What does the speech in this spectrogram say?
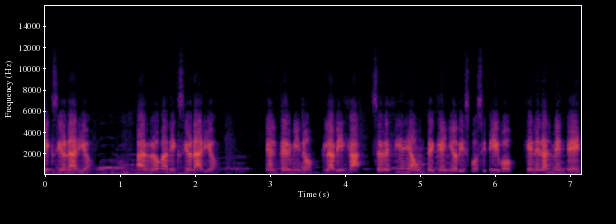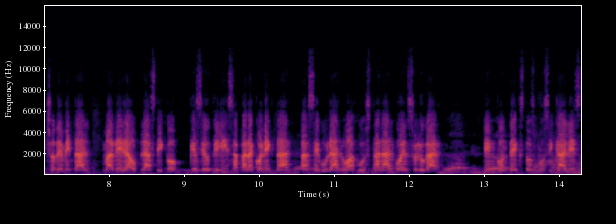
Diccionario. Arroba diccionario. El término, clavija, se refiere a un pequeño dispositivo, generalmente hecho de metal, madera o plástico, que se utiliza para conectar, asegurar o ajustar algo en su lugar. En contextos musicales,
